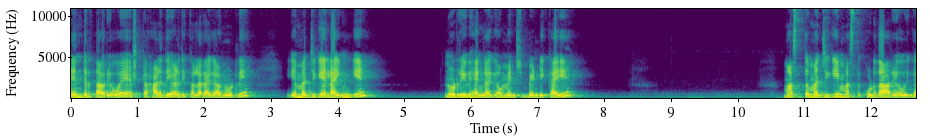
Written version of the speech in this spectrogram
ನೆಂದಿರ್ತಾವ್ರಿ ಅವು. ಎಷ್ಟು ಹಳದಿ ಹಳದಿ ಕಲರ್ ಆಗ್ಯಾವ ನೋಡ್ರಿ. ಈ ಮಜ್ಜಿಗೆ ಎಲ್ಲ ಹಿಂಗೆ. ನೋಡ್ರಿ ಇವು ಹೆಂಗಾಗ್ಯಾವ ಮೆಣಸು ಬೆಂಡೆಕಾಯಿ. ಮಸ್ತ್ ಮಜ್ಜಿಗೆ ಮಸ್ತ್ ಕುಡ್ದಾವ್ರಿ ಅವು ಈಗ.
